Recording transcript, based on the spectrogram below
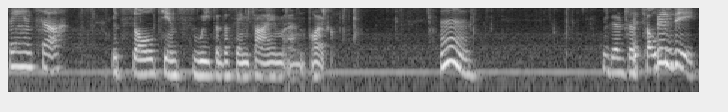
Fanta. It's salty and sweet at the same time, and like Mmm. you get the It's salty fizzy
